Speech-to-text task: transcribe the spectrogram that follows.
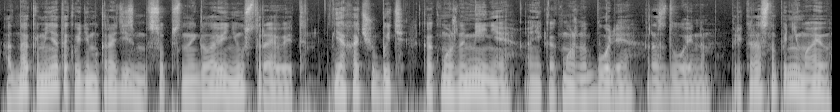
Однако меня такой демократизм в собственной голове не устраивает. Я хочу быть как можно менее, а не как можно более раздвоенным. Прекрасно понимаю,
